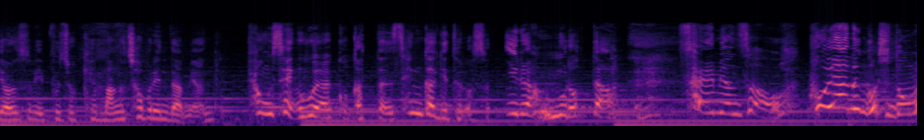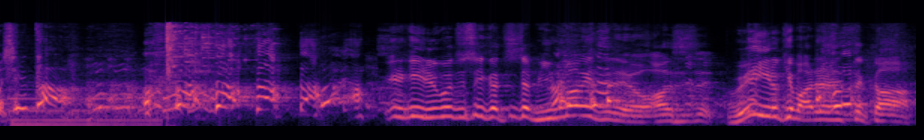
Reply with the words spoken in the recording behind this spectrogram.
연습이 부족해 망쳐버린다면 평생 후회할 것 같다는 생각이 들어서 이를 악물었다. 살면서 후회하는 것이 너무 싫다. 이렇게 읽어주시니까 진짜 민망해지네요. 아 진짜 왜 이렇게 말을 했을까?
